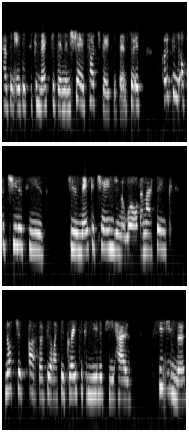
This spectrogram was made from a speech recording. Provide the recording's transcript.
have been able to connect with them and share TouchBase with them. So it's opened opportunities to make a change in the world, and I think not just us. I feel like the greater community has seen this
